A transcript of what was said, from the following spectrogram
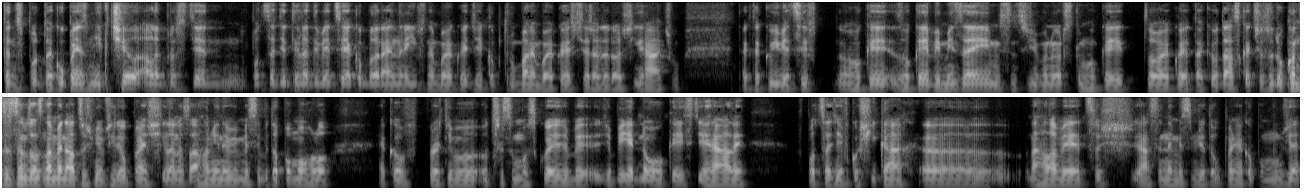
ten sport tak úplně změkčil, ale prostě v podstatě tyhle ty věci, jako byl Ryan Reeves, nebo jako je Jacob Truba, nebo jako je ještě řada dalších hráčů, tak takové věci v hokej, z hokeje vymizejí. Myslím si, že v juniorském hokeji to jako je taky otázka času. Dokonce jsem zaznamenal, což mi přijde úplně šílenost a hlavně nevím, jestli by to pomohlo jako proti otřesu mozku, je, že by, že by jednou hokejisti hráli v podstatě v košíkách uh, na hlavě, což já si nemyslím, že to úplně jako pomůže,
